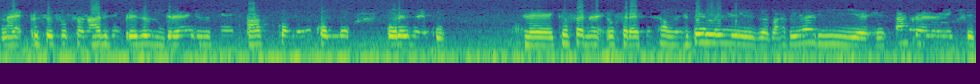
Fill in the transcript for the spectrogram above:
né, para os seus funcionários, empresas grandes, assim, espaços comuns como, por exemplo, é, que ofere oferecem salão de beleza, barbearia, restaurantes,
